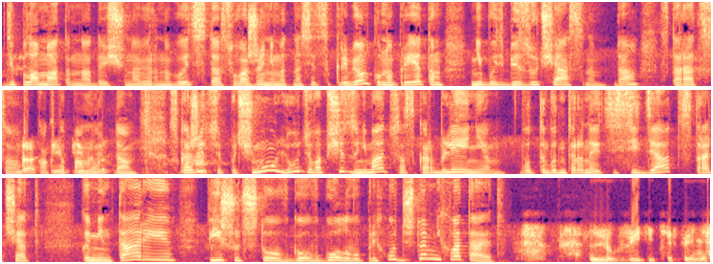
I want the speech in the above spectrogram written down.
Дипломатом надо еще, наверное, быть, да, с уважением относиться к ребенку, но при этом не быть безучастным, да, стараться да, как-то помочь. Да. Скажите, угу. почему люди вообще занимаются оскорблением? Вот в интернете сидят, строчат комментарии, пишут, что в голову приходит, что им не хватает? Любви и терпения.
